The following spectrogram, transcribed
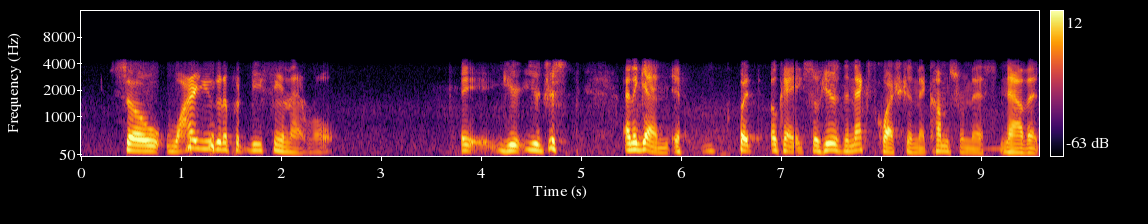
so why are you going to put Vesey in that role? Eh, You're you're just, and again, if but okay, so here's the next question that comes from this. Now that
